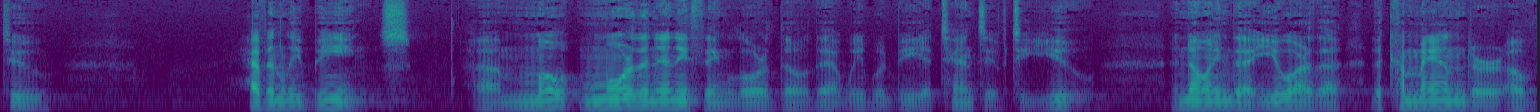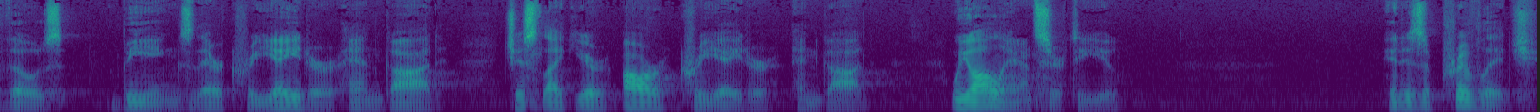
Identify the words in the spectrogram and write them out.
to heavenly beings. Uh, mo- more than anything, Lord, though, that we would be attentive to you, knowing that you are the, the commander of those beings, their creator and God, just like you're our creator and God. We all answer to you. It is a privilege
